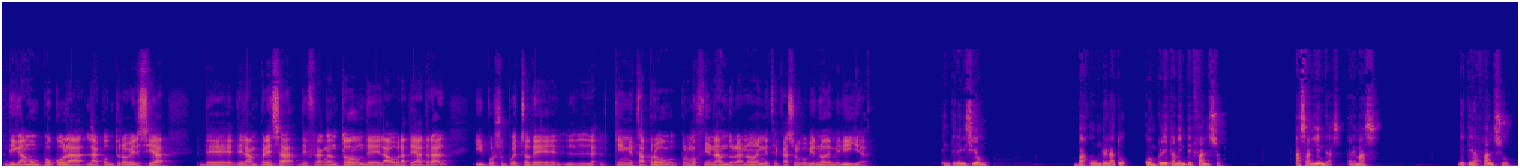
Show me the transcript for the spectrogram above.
digamos, un poco la, controversia de, de, la empresa, de Frank Antón, de la obra teatral y por supuesto de quien está promocionándola, ¿no? En este caso el gobierno de Melilla. En televisión, bajo un relato completamente falso, a sabiendas, además, de que era falso,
